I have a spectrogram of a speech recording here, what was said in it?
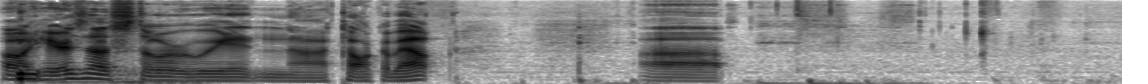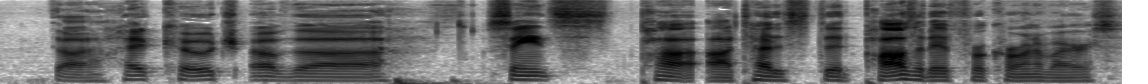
Oh, here's a story we didn't uh, talk about. Uh, the head coach of the Saints po- uh, tested positive for coronavirus,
